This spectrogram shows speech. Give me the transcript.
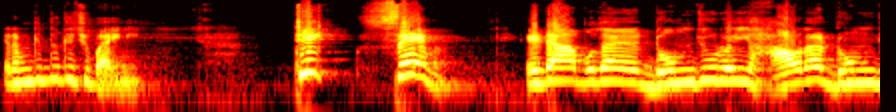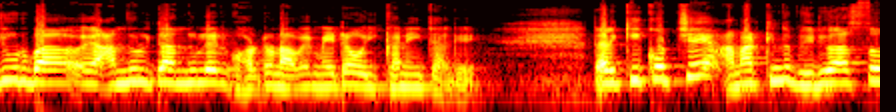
এরকম কিন্তু কিছু পাইনি। ঠিক সেম এটা বোধহয় ডোমজুর ওই হাওড়া ডোমজুর বা ওই আন্দুল টান্দুলের ঘটনা হবে মেয়েটা ওইখানেই থাকে। তাহলে কী করছে? আমার কিন্তু ভিডিও আসতো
